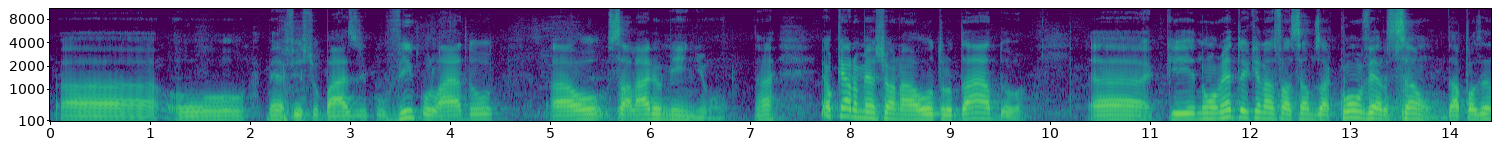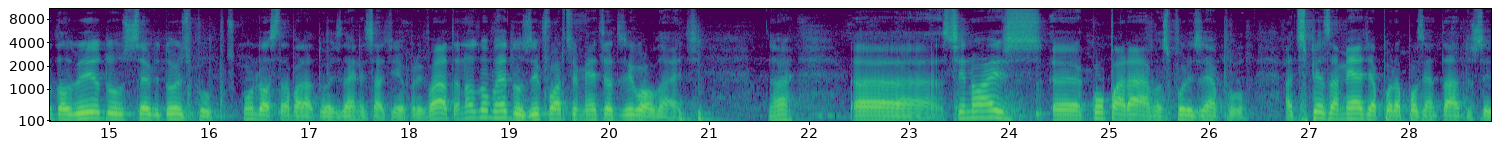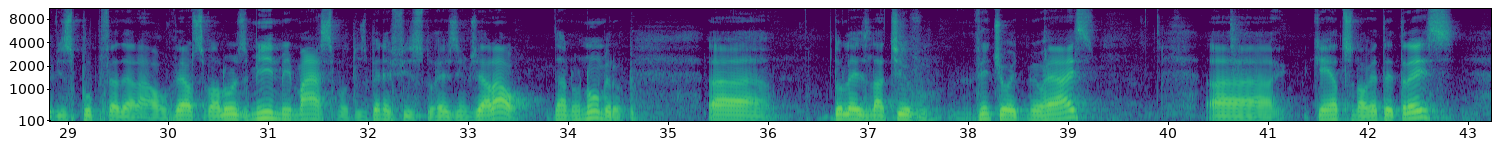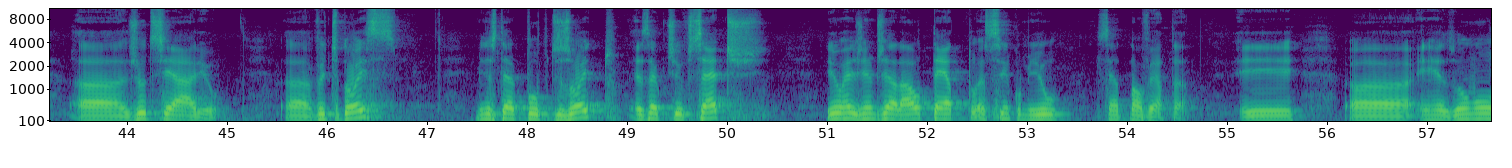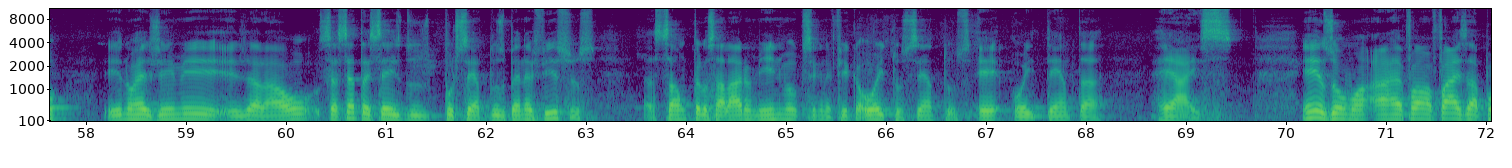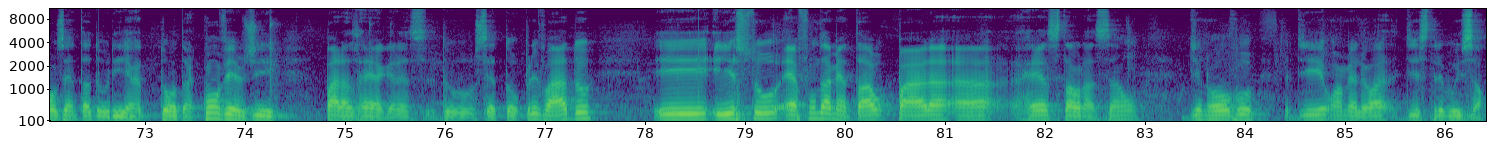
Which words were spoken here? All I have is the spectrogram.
ah, o benefício básico vinculado ao salário mínimo. Né? Eu quero mencionar outro dado, que no momento em que nós façamos a conversão da aposentadoria dos servidores públicos com os trabalhadores da iniciativa privada, nós vamos reduzir fortemente a desigualdade. Né? É, se nós é, compararmos, por exemplo, a despesa média por aposentado do Serviço Público Federal versus valores mínimo e máximo dos benefícios do regime geral, dando um número, do Legislativo, 28 mil reais, ah, 593, ah, Judiciário, ah, 22, Ministério Público, 18, Executivo, 7, e o regime geral, teto, é 5.190. E, ah, em resumo, e no regime geral, 66% dos benefícios são pelo salário mínimo, que significa 880 reais. Em resumo, a reforma faz a aposentadoria toda convergir para as regras do setor privado, e isso é fundamental para a restauração de novo, de uma melhor distribuição.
